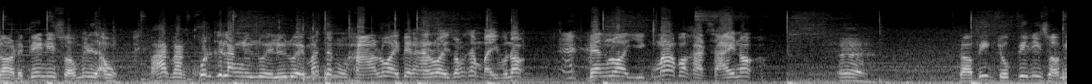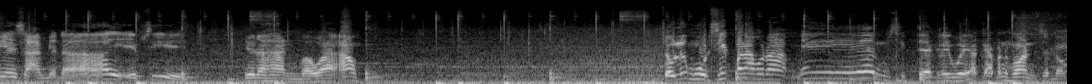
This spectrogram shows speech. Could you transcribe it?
รอได้เพียงนี้สองไม่ได้เอาบาทบางคนกำลังรวยๆรวยๆมาตั้งหาร้อยแบ่งหาร้อยสองสามใบบ่เนาะแบ่งร้อยอีกมากพอขาดสายเนาะเออเราพี่จุบพี่นี่สองมีไอ้สามจะได้เอฟซียูนาฮันบอกว่าเอ้าเจ้าลืมหูดสิบปะนะพ่อนะแม่ มสิบแตกเลยเว้ยอากาศมันร้อนสนอก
